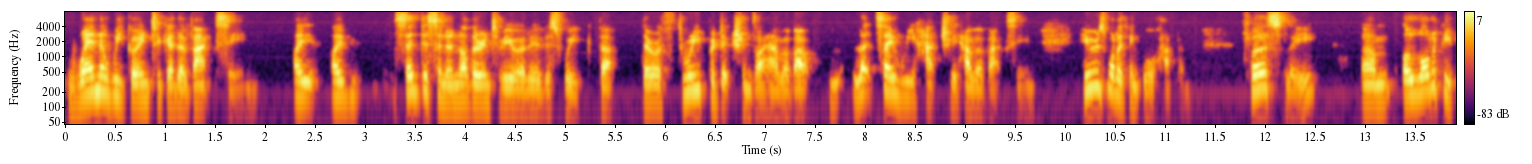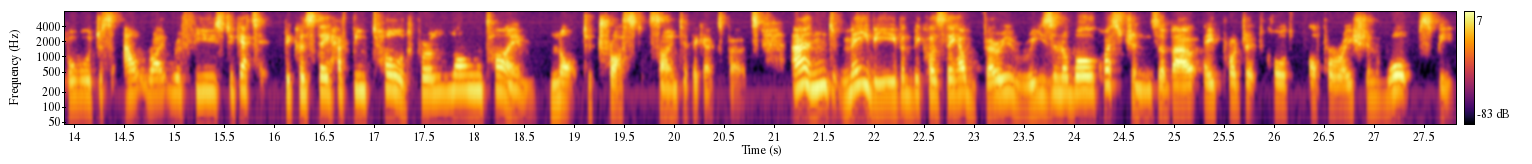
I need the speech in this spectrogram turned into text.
when are we going to get a vaccine? I, I said this in another interview earlier this week that there are three predictions I have about, let's say we actually have a vaccine. Here's what I think will happen. Firstly, um, a lot of people will just outright refuse to get it because they have been told for a long time not to trust scientific experts. And maybe even because they have very reasonable questions about a project called Operation Warp Speed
